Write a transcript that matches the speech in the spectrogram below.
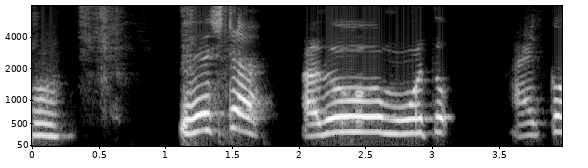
ಹ್ಮ್. ಇದೆಷ್ಟು ಅದು ಮೂವತ್ತು. ಆಯ್ತು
